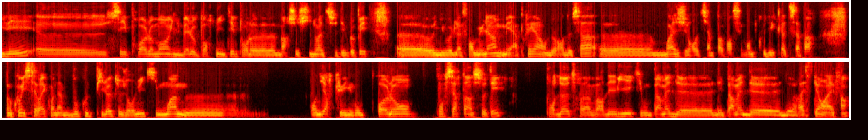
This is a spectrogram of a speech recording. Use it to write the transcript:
est. Euh, c'est probablement une belle opportunité pour le marché chinois de se développer au niveau de la Formule 1. Mais après, en dehors de ça, moi, je retiens pas forcément de coup d'éclat de sa part. Donc oui, c'est vrai qu'on a beaucoup de pilotes aujourd'hui qui, moi, me vont dire qu'ils vont probablement, pour certains, sauter, pour d'autres, avoir des billets qui vont permettre de les permettre de, rester en F1.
